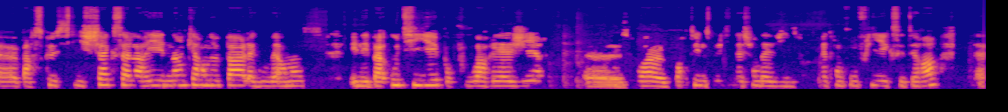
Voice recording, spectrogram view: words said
Euh, parce que si chaque salarié n'incarne pas la gouvernance et n'est pas outillé pour pouvoir réagir euh, soit porter une sollicitation d'avis, mettre en conflit, etc., euh,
